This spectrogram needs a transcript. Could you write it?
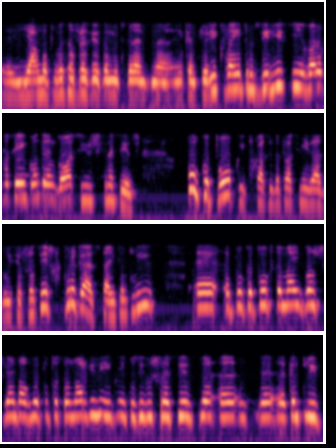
eh, e há uma população francesa muito grande na, em Campo Torico, vêm introduzir isso e agora você encontra negócios franceses. Pouco a pouco, e por causa da proximidade do Liceu Francês, que por acaso está em Campo Livre, a pouco a pouco também vão chegando alguma população nórdica, inclusive os franceses a, a, a Campo Livre.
